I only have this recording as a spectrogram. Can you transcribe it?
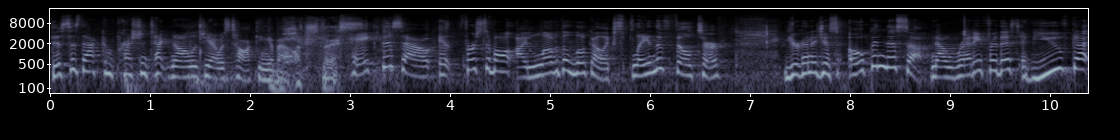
This is that compression technology I was talking about. Watch this. Take this out. It, first of all, I love the look. I'll explain the filter. You're gonna just open this up. Now ready for this? If you've got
